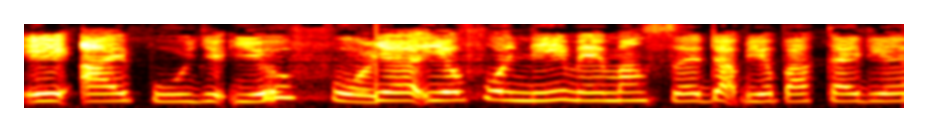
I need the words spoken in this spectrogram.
AI punya earphone. Ya, earphone ni memang sedap dia pakai dia.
